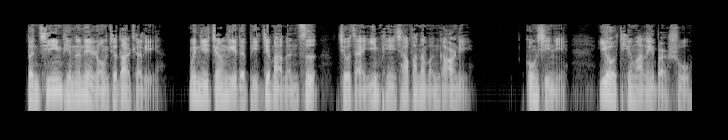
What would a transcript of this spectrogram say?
本期音频的内容就到这里，为你整理的笔记本文字就在音频下方的文稿里。恭喜你又听完了一本书。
